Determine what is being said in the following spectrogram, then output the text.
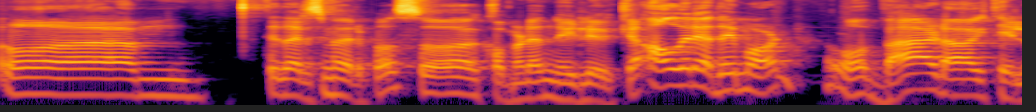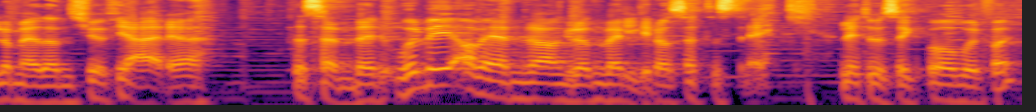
Og um, til dere som hører på, så kommer det en ny luke allerede i morgen. Og hver dag til og med den 24. desember, hvor vi av en eller annen grunn velger å sette strek. Litt usikker på hvorfor.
